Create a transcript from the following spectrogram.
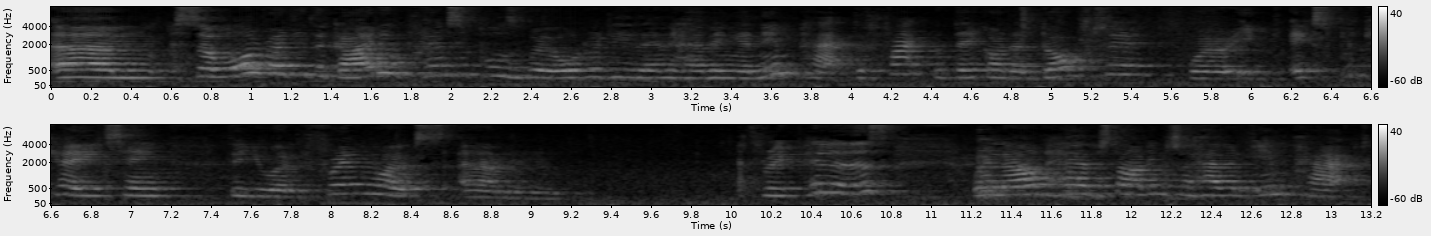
Um, so already the guiding principles were already then having an impact. The fact that they got adopted were explicating the UN framework's um, three pillars. We're now have, starting to have an impact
